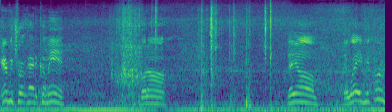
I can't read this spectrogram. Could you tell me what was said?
Every truck had to come in. But uh they um they waved me through.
